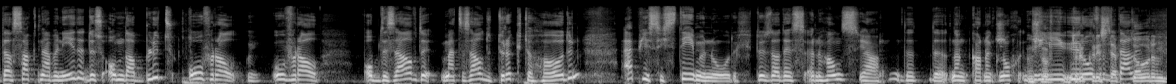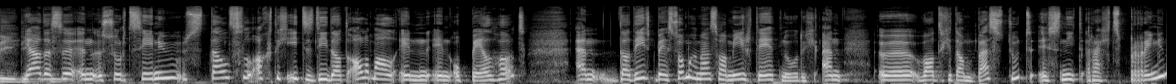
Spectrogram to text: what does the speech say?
dat zakt naar beneden. Dus om dat bloed overal, oei, overal op dezelfde, met dezelfde druk te houden, heb je systemen nodig. Dus dat is een gans, ja, dat, dat- dan kan ik nog een drie uur over vertellen. die- die- ja, dat is een, een soort zenuwstelselachtig iets die dat allemaal in, in op peil houdt. En dat heeft bij sommige mensen wat meer tijd nodig. En eh, wat je dan best doet, is niet recht springen,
